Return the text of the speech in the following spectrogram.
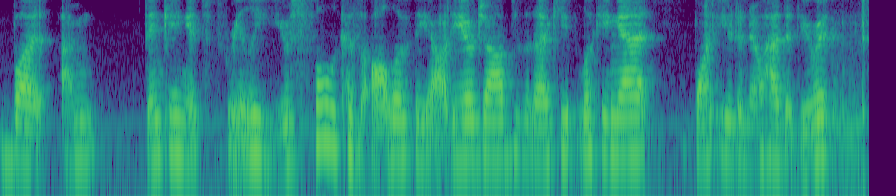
but I'm thinking it's really useful because all of the audio jobs that I keep looking at want you to know how to do it.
